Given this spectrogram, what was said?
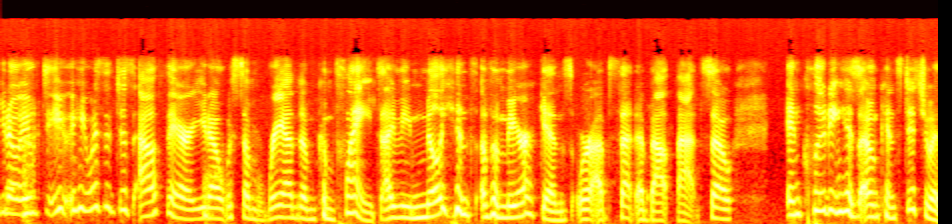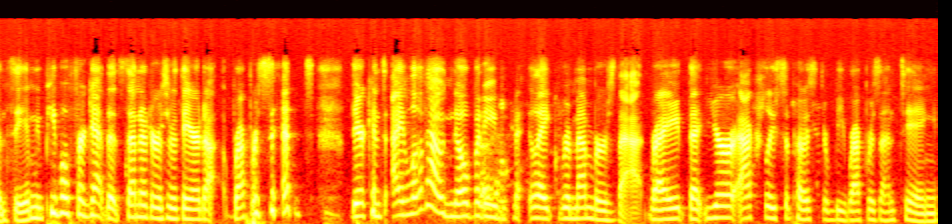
you know, he, he wasn't just out there, you know, with some random complaint. I mean, millions of Americans were upset about that. So including his own constituency. I mean, people forget that senators are there to represent their cons- I love how nobody like remembers that, right? That you're actually supposed to be representing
